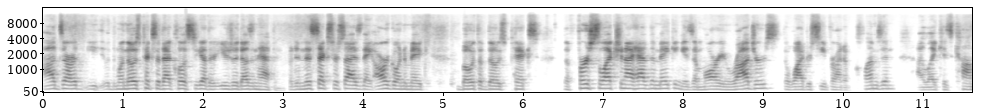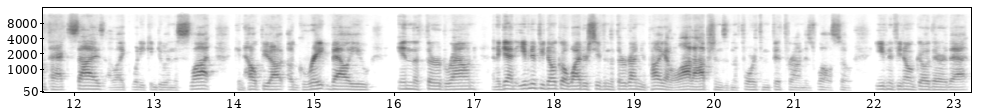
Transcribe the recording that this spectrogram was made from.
Odds are when those picks are that close together, it usually doesn't happen. But in this exercise, they are going to make both of those picks. The first selection I have them making is Amari Rodgers, the wide receiver out of Clemson. I like his compact size. I like what he can do in the slot, can help you out. A great value in the third round. And again, even if you don't go wide receiver in the third round, you probably got a lot of options in the fourth and fifth round as well. So even if you don't go there, that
